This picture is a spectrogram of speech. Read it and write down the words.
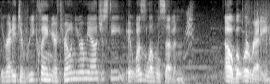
You ready to reclaim your throne, your majesty? It was level 7. Oh, but we're ready.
